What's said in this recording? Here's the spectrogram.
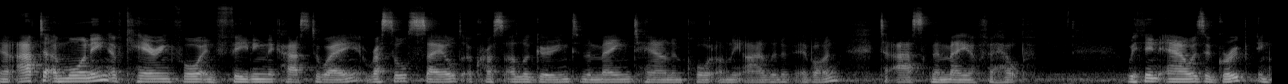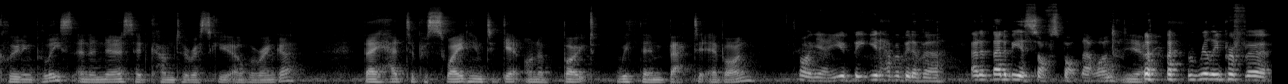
Now, after a morning of caring for and feeding the castaway, Russell sailed across a lagoon to the main town and port on the island of Ebon to ask the mayor for help. Within hours, a group, including police and a nurse, had come to rescue Alvarenga. They had to persuade him to get on a boat with them back to Ebon. Oh yeah, you'd be you'd have a bit of a that'd, that'd be a soft spot that one. Yeah. I really prefer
